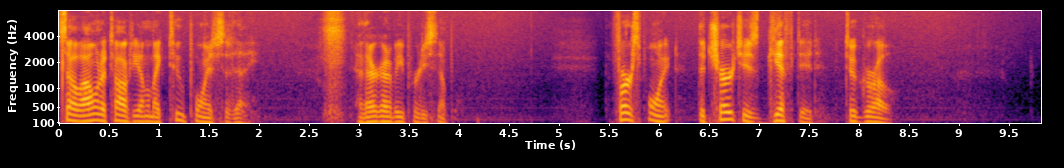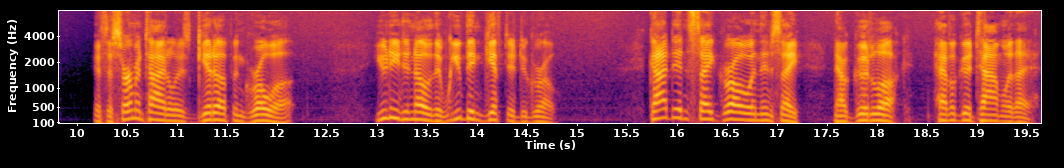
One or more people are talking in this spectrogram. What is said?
So I want to talk to you. I'm going to make two points today, and they're going to be pretty simple. The first point the church is gifted to grow. If the sermon title is Get Up and Grow Up, you need to know that you've been gifted to grow. God didn't say grow and then say, now good luck. Have a good time with that.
